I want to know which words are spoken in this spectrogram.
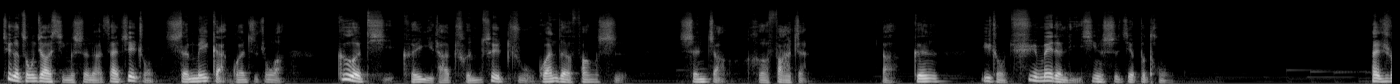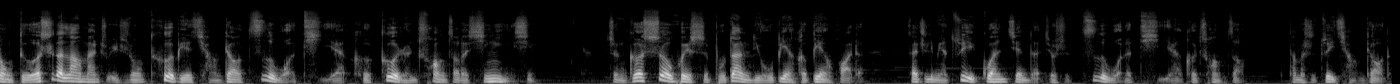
这个宗教形式呢，在这种审美感官之中啊，个体可以以他纯粹主观的方式生长和发展，啊，跟一种祛魅的理性世界不同。在这种德式的浪漫主义之中，特别强调自我体验和个人创造的新颖性。整个社会是不断流变和变化的。在这里面最关键的就是自我的体验和创造，他们是最强调的。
